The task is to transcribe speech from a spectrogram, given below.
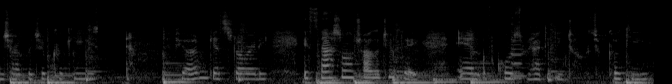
Vegan chocolate chip cookies. If you haven't guessed it already, it's National Chocolate Chip Day. And of course, we had to eat chocolate chip cookie.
